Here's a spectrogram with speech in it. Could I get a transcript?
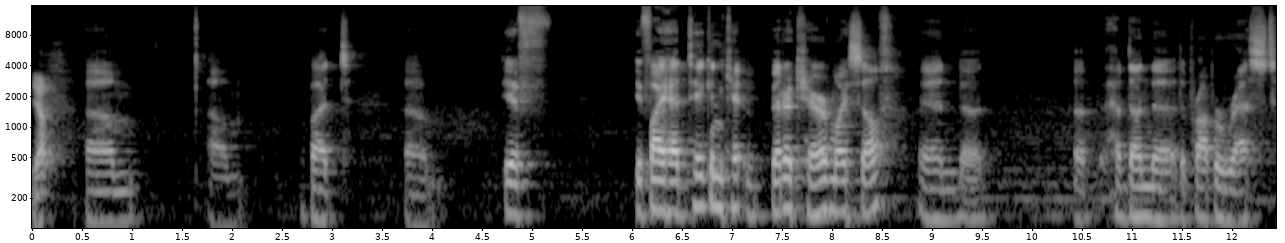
Yep. Um, um, but um, if if I had taken ca- better care of myself and uh, uh, have done the, the proper rest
